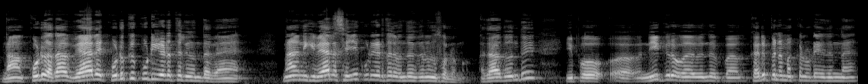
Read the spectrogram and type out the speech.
நான் கொடு அதாவது வேலை கொடுக்கக்கூடிய இடத்துல இருந்தவன் நான் இன்னைக்கு வேலை செய்யக்கூடிய இடத்துல வந்திருக்கிறேன்னு சொல்லணும். அதாவது வந்து இப்போ நீக்கிற வந்து கருப்பின மக்களுடையது என்ன?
